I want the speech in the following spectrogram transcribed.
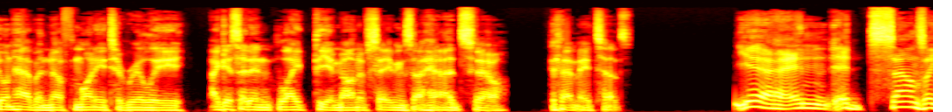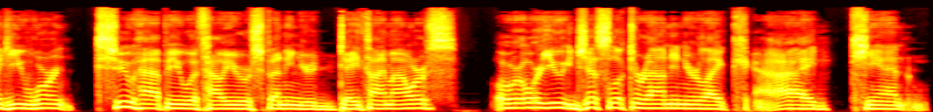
don't have enough money to really, I guess I didn't like the amount of savings I had. So if that made sense. Yeah. And it sounds like you weren't too happy with how you were spending your daytime hours? Or, or you just looked around and you're like, I can't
